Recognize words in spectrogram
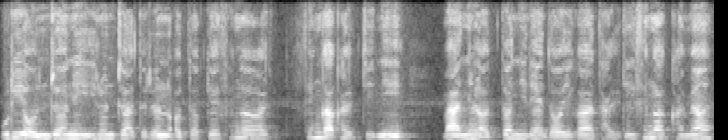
우리 온전히 이룬 자들은 어떻게 생각할, 생각할지니 만일 어떤 일에 너희가 달리 생각하면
